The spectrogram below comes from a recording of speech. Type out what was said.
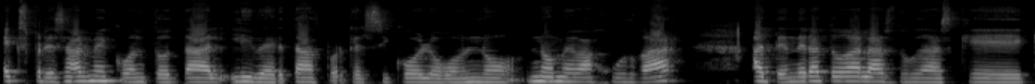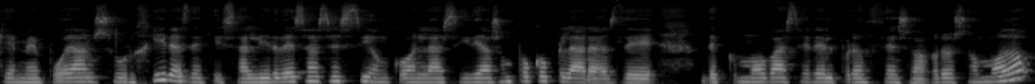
expresarme con total libertad porque el psicólogo no, no me va a juzgar atender a todas las dudas que, me puedan surgir, es decir, salir de esa sesión con las ideas un poco claras de, cómo va a ser el proceso a grosso modo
